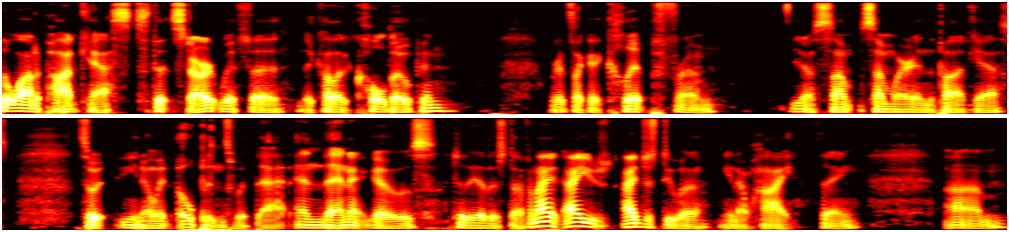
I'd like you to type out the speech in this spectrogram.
a lot of podcasts that start with a they call it cold open where it's like a clip from you know some somewhere in the podcast. So it, you know it opens with that and then it goes to the other stuff. And i i usually, i just do a you know hi thing. Um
